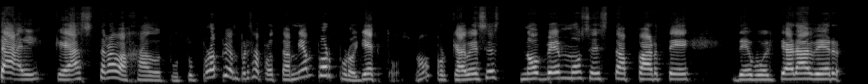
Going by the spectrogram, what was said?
tal que has trabajado tú, tu propia empresa, pero también por proyectos, ¿no? Porque a veces no vemos esta parte de voltear a ver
